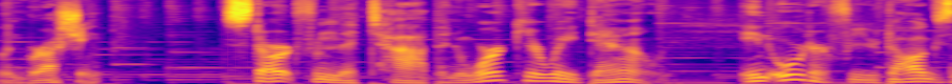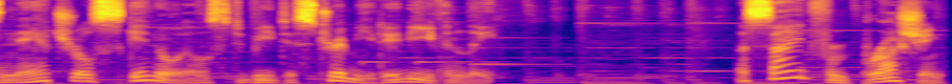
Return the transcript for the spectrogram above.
When brushing, start from the top and work your way down in order for your dog's natural skin oils to be distributed evenly. Aside from brushing,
